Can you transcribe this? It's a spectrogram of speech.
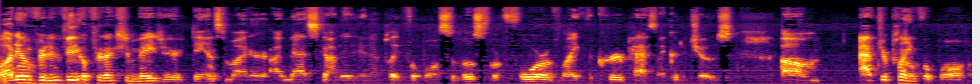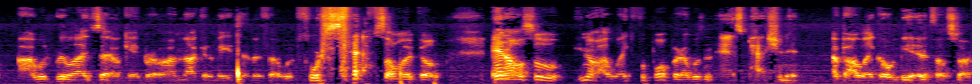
Audio video production major, dance minor. I mascotted and I played football. So those were four of like the career paths I could have chose. Um, after playing football, I would realize that okay, bro, I'm not gonna make it to the NFL with four snaps on my belt. And also, you know, I like football, but I wasn't as passionate about like going to be an NFL star.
